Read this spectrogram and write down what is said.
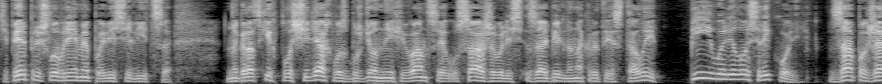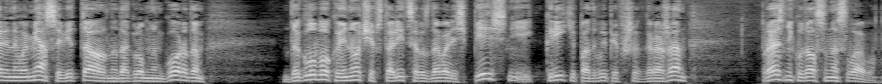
Теперь пришло время повеселиться. На городских площадях возбужденные фиванцы усаживались за обильно накрытые столы, пиво лилось рекой, запах жареного мяса витал над огромным городом, до глубокой ночи в столице раздавались песни и крики подвыпивших горожан. Праздник удался на славу.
